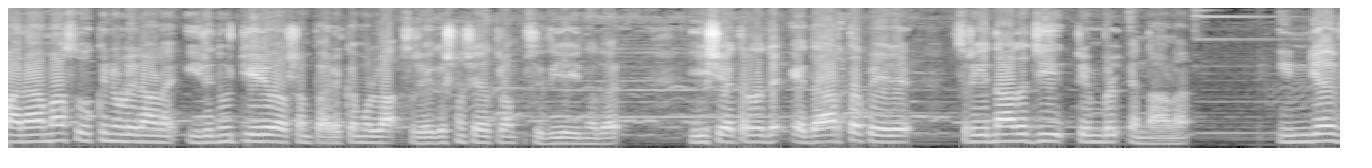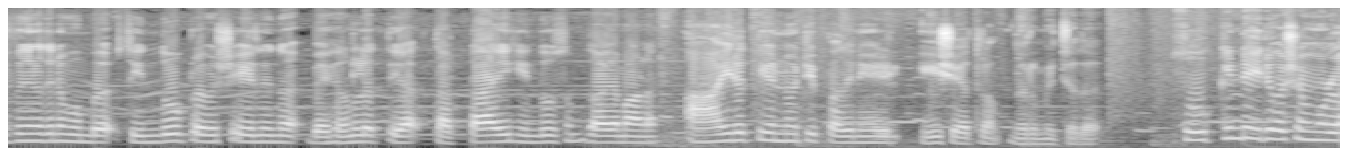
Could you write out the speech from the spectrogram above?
മനാമ സൂക്കിനുള്ളിലാണ് ഇരുന്നൂറ്റിയേഴ് വർഷം പഴക്കമുള്ള ശ്രീകൃഷ്ണ ക്ഷേത്രം സ്ഥിതി ചെയ്യുന്നത്. ഈ ക്ഷേത്രത്തിന്റെ യഥാർത്ഥ പേര് ശ്രീനാഥജി ടെമ്പിൾ എന്നാണ്. ഇന്ത്യ വിഭജനത്തിനു മുമ്പ് സിന്ധു പ്രവിശ്യയിൽ നിന്ന് ബഹ്റിനിലെത്തിയ തട്ടായി ഹിന്ദു സമുദായമാണ് ആയിരത്തി എണ്ണൂറ്റി പതിനേഴിൽ ഈ ക്ഷേത്രം നിർമ്മിച്ചത്. സൂക്കിന്റെ ഇരുവശമുള്ള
